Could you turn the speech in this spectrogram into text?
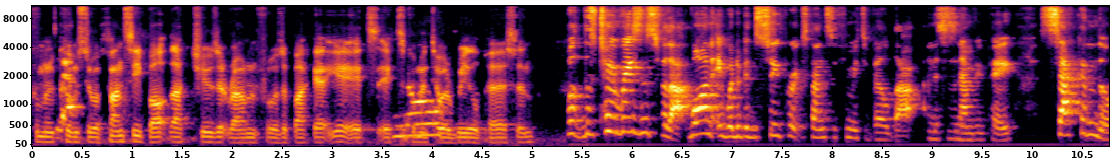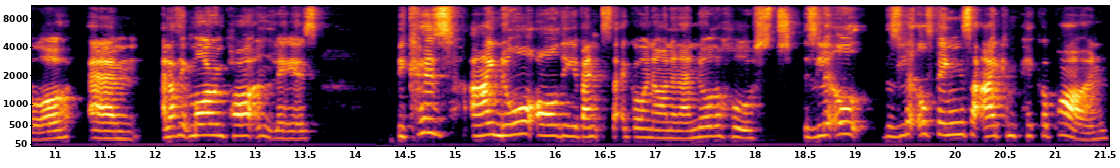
Come, yeah. comes to a fancy bot that chews it round and throws it back at you. It's it's no. coming to a real person. But there's two reasons for that. One, it would have been super expensive for me to build that, and this is an MVP. Second, though, um, and I think more importantly is because I know all the events that are going on and I know the hosts, there's little there's little things that I can pick up on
